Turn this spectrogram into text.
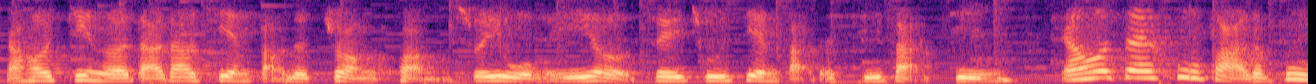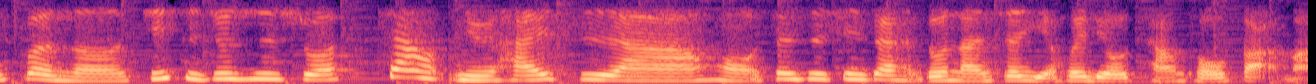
然后进而达到健发的状况。所以我们也有推出健发的洗发精。然后在护发的部分呢，其实就是说，像女孩子啊，吼，甚至现在很多男生也会留长头发嘛，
